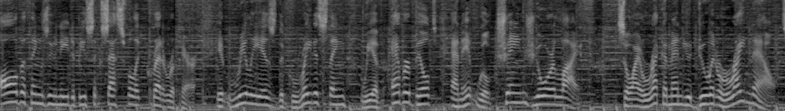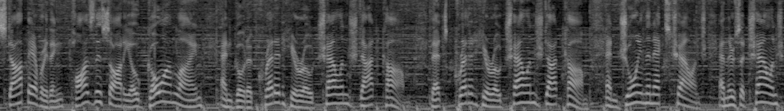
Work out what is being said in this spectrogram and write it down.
all the things you need to be successful at credit repair. It really is the greatest thing we have ever built, and it will change your life. So I recommend you do it right now. Stop everything, pause this audio, go online, and go to CreditHeroChallenge.com. That's CreditHeroChallenge.com and join the next challenge. And there's a challenge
